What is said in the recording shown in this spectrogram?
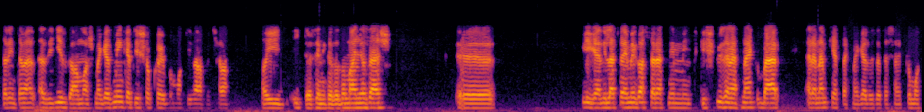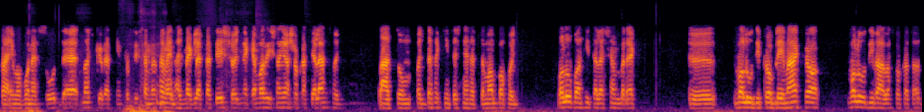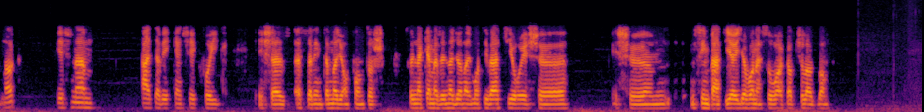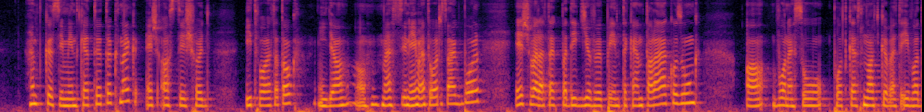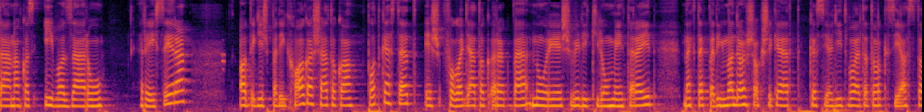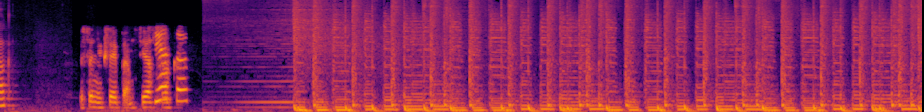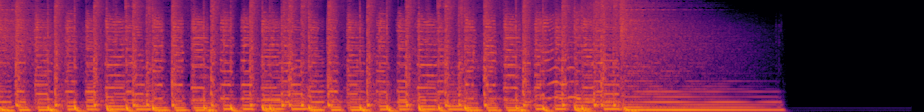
szerintem ez, ez így izgalmas, meg ez minket is sokkal jobban motivál, hogyha ha így, így történik az adományozás. Igen, illetve én még azt szeretném, mint kis üzenetnek, bár erre nem kértek meg előzetesen, hogy promotáljam a Voneszót, de nagykövetként azt hiszem, ez nem egy nagy meglepetés, hogy nekem az is nagyon sokat jelent, hogy látom, vagy betekintést nyerhettem abba, hogy valóban hiteles emberek ö, valódi problémákra valódi válaszokat adnak, és nem áltevékenység folyik, és ez, ez szerintem nagyon fontos, hogy nekem ez egy nagyon nagy motiváció, és, és szimpátia így a voneszóval kapcsolatban. Hát köszi mindkettőtöknek, és azt is, hogy itt voltatok, így a, a messzi Németországból, és veletek pedig jövő pénteken találkozunk a Voneszó Podcast nagykövet évadának az évadzáró részére. Addig is pedig hallgassátok a podcastet, és fogadjátok örökbe Nóri és Vili kilométereit. Nektek pedig nagyon sok sikert, köszi, hogy itt voltatok, sziasztok! Köszönjük szépen, sziasztok! Sziasztok!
